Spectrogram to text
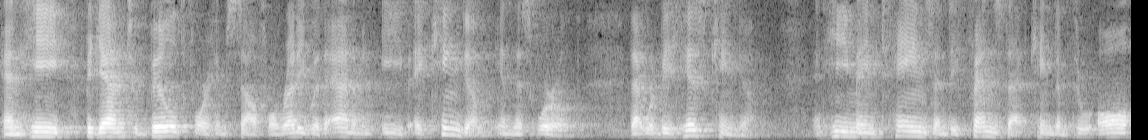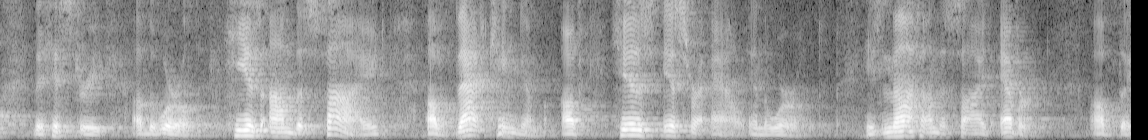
And he began to build for himself, already with Adam and Eve, a kingdom in this world that would be his kingdom. And he maintains and defends that kingdom through all the history of the world. He is on the side of that kingdom, of his Israel in the world. He's not on the side ever of the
